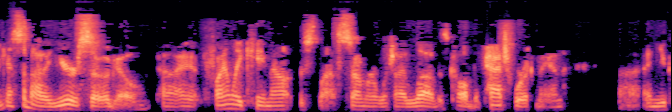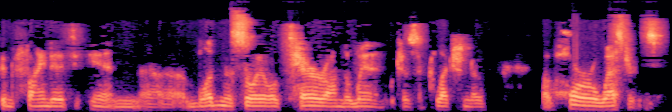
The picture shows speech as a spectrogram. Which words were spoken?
I guess about a year or so ago. Uh, it finally came out this last summer, which I love. It's called The Patchwork Man. Uh, and you can find it in, uh, Blood in the Soil, Terror on the Wind, which is a collection of, of horror westerns.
